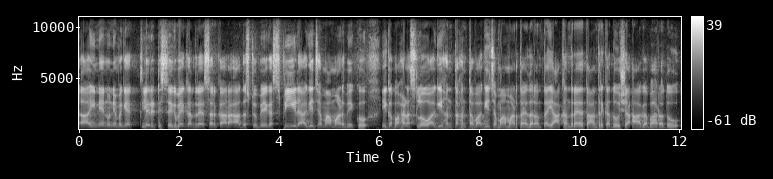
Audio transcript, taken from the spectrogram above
ಇನ್ನೇನು ನಿಮಗೆ ಕ್ಲಿಯರಿಟಿ ಸಿಗಬೇಕಂದ್ರೆ ಸರ್ಕಾರ ಆದಷ್ಟು ಬೇಗ ಸ್ಪೀಡಾಗಿ ಜಮಾ ಮಾಡಬೇಕು. ಈಗ ಬಹಳ ಸ್ಲೋ ಆಗಿ, ಹಂತ ಹಂತವಾಗಿ ಜಮಾ ಮಾಡ್ತಾ ಇದ್ದಾರಂತ ಯಾಕಂದರೆ ತಾಂತ್ರಿಕ ದೋಷ ಆಗಬಾರದು.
